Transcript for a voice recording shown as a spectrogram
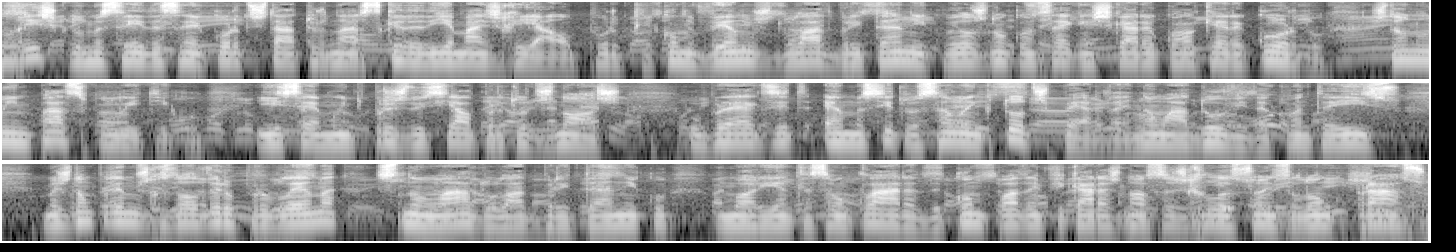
O risco de uma saída sem acordo está a tornar-se cada dia mais real, porque, como vemos, do lado britânico eles não conseguem chegar a qualquer acordo, estão num impasse político e isso é muito prejudicial para todos nós. O Brexit é uma situação em que todos perdem, não há dúvida quanto a isso, mas não podemos resolver o problema se não há do lado britânico uma orientação clara de como podem ficar as nossas relações a longo prazo.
